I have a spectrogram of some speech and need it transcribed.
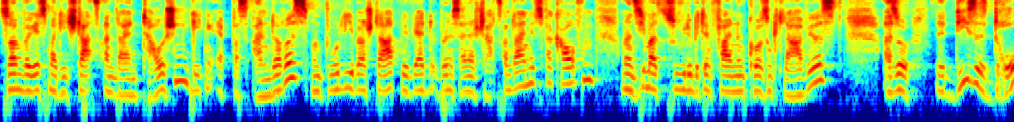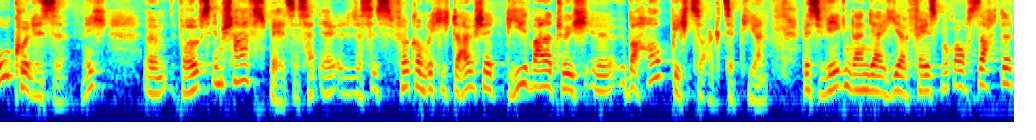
sollen wir jetzt mal die Staatsanleihen tauschen gegen etwas anderes und du, lieber Staat, wir werden übrigens deine Staatsanleihen jetzt verkaufen und dann sieh mal zu, wie du mit den fallenden Kursen klar wirst. Also äh, diese Drohkulisse, nicht? Ähm, Wolfs im Schafspelz, das hat er, das ist vollkommen richtig dargestellt, die war natürlich äh, überhaupt nicht zu akzeptieren. Weswegen dann ja hier Facebook auch sagte,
